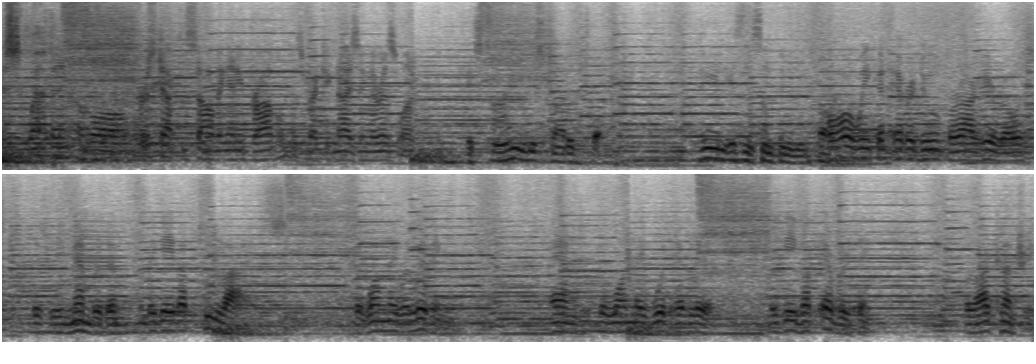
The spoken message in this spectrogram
greatest weapon of all. First step in solving any problem is recognizing there is one. It's time we started death. Pain isn't something you thought. All we can ever do for our heroes is remember them, and they gave up two lives the one they were living and the one they would have lived. They gave up everything for our country,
